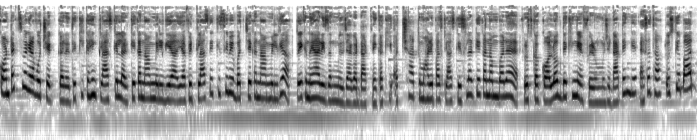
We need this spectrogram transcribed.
कॉन्टेक्ट वगैरह वो चेक कर रहे थे कि कहीं क्लास के लड़के का नाम मिल गया या फिर क्लास के किसी भी बच्चे का नाम मिल गया तो एक नया रीजन मिल जाएगा डांटने का कि अच्छा तुम्हारे पास क्लास के इस लड़के का नंबर है। फिर उसका कॉल लॉग देखेंगे, फिर मुझे डांटेंगे। ऐसा था। तो उसके बाद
